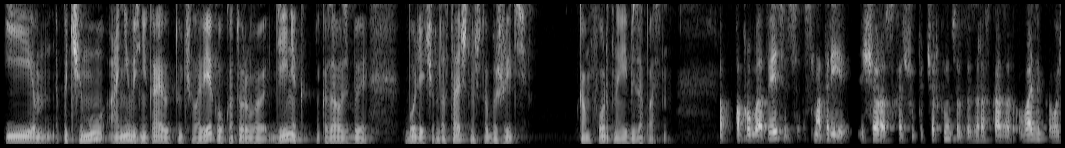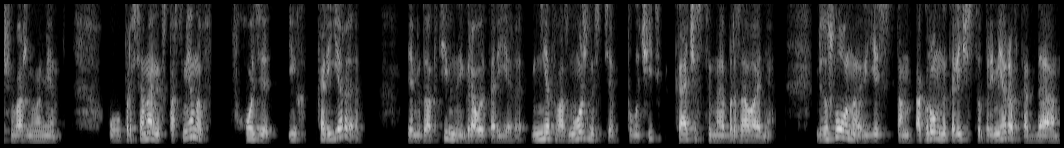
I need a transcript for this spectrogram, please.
и почему они возникают у человека, у которого денег, ну, казалось бы, более чем достаточно, чтобы жить комфортно и безопасно. Попробую ответить. Смотри, еще раз хочу подчеркнуть вот из рассказа Вадика очень важный момент. У профессиональных спортсменов в ходе их карьеры я имею в виду активной игровой карьеры, нет возможности получить качественное образование. Безусловно, есть там огромное количество примеров, когда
